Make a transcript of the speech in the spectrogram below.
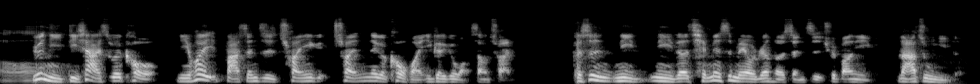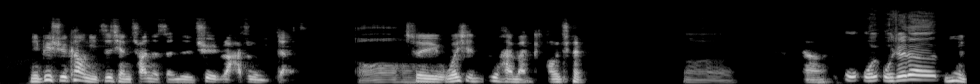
哦，因为你底下还是会扣，你会把绳子穿一个穿那个扣环一个一个往上穿，可是你你的前面是没有任何绳子去帮你拉住你的，你必须靠你之前穿的绳子去拉住你这样子，哦，所以危险度还蛮高的。嗯啊，我我我觉得嗯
